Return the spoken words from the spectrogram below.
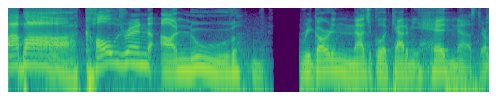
Baba Cauldron Anuv regarding Magical Academy Headmaster. It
